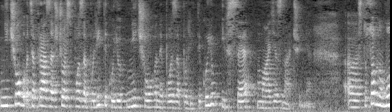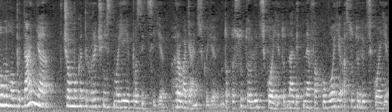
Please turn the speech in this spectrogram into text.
Нічого, ця фраза щось поза політикою, нічого не поза політикою, і все має значення. Е, Стосовно мовного питання, в чому категоричність моєї позиції громадянської, тобто суто людської, тут навіть не фахової, а суто людської.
